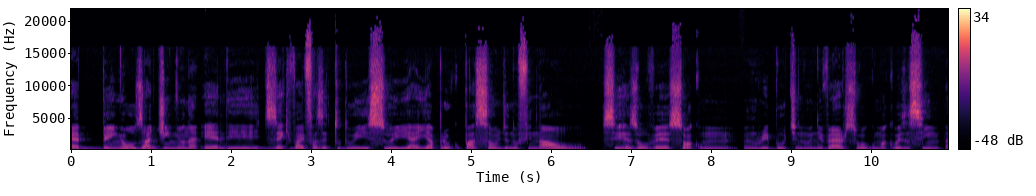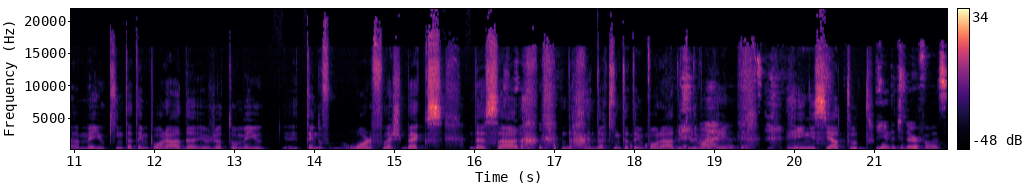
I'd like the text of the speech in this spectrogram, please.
é bem ousadinho, né? Ele dizer que vai fazer tudo isso e aí a preocupação de no final se resolver só com um, um reboot no universo ou alguma coisa assim, uh, meio quinta temporada, eu já tô meio tendo war flashbacks dessa da, da, quinta temporada que ele vai Ai, re, reiniciar tudo. Rindo de nervoso.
